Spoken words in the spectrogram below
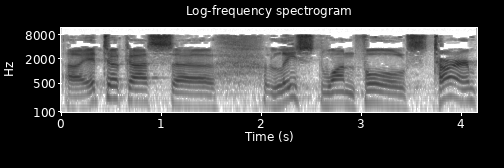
Uh, it took us uh, at least one full term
